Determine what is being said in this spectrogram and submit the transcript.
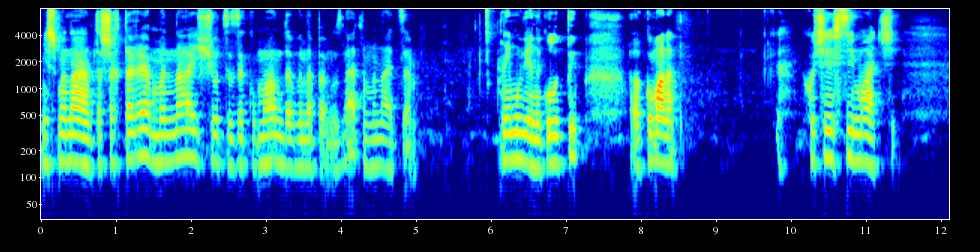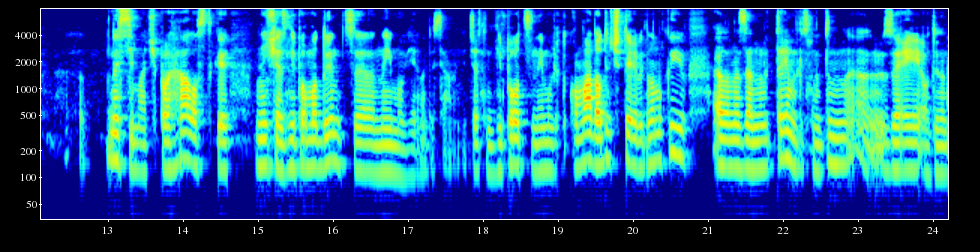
між Минаєм та Шахтарем. Минай, що це за команда? Ви напевно знаєте, Минай це неймовірний колектив. Е, Команда, хоча й всі матчі, е, не всі матчі програла, все-таки нічия з Дніпром 1 це неймовірне досягнення. Чесно, Дніпро це неймовірна команда. 1-4 від Динамо Київ, ЛНЗ 0-3, Медліс 1, е, Зорі 1-1.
